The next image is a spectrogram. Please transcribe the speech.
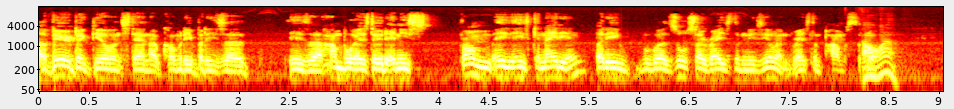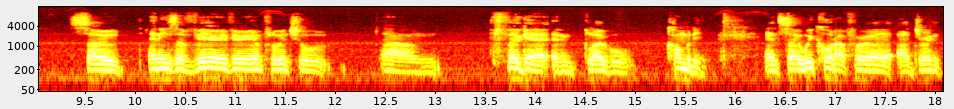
a very big deal in stand-up comedy. But he's a he's a humble as dude, and he's from he, he's Canadian, but he was also raised in New Zealand, raised in Palmerston. Oh wow! So, and he's a very very influential um, figure in global comedy. And so we caught up for a, a, drink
